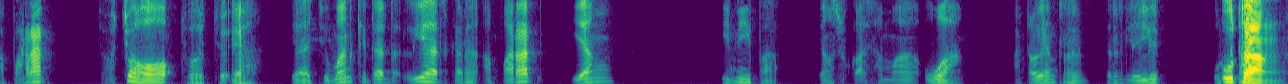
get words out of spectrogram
aparat cocok. cocok ya. Ya cuman kita lihat sekarang aparat yang ini Pak, yang suka sama uang atau yang ter- terlilit Utang.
